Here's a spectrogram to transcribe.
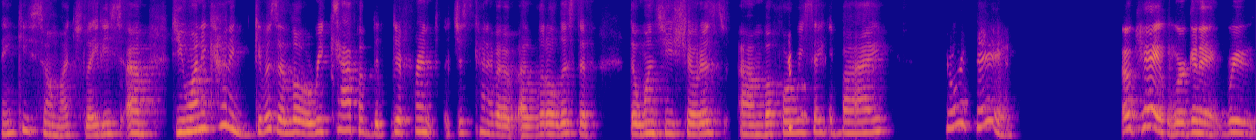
Thank you so much, ladies. Um, do you want to kind of give us a little recap of the different, just kind of a, a little list of the ones you showed us um, before we say goodbye? Sure thing. Okay, we're gonna we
